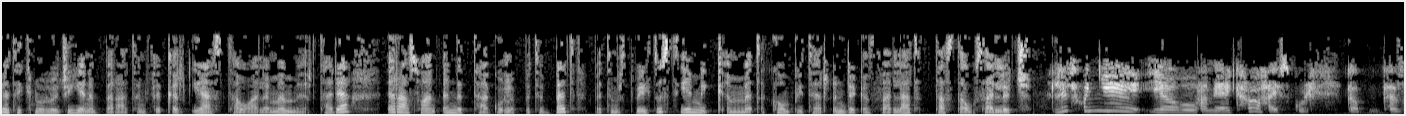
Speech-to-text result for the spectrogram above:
ለቴክኖሎጂ የነበራትን ፍቅር ያስተዋለ መምህር ታዲያ እራሷን እንድታጎለብትበት በትምህርት ቤት ውስጥ የሚቀመጥ ኮምፒውተር እንደገዛላት ታስታውሳለች። ልጅ ሁኜ ያው አሜሪካ high school ከዛ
